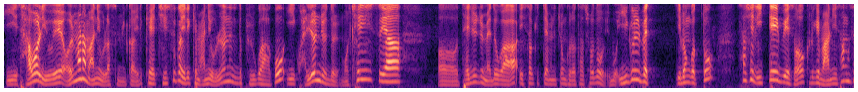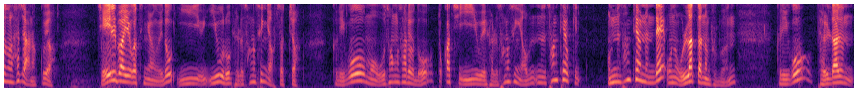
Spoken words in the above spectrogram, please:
이 4월 이후에 얼마나 많이 올랐습니까? 이렇게 지수가 이렇게 많이 올랐는데도 불구하고 이 관련주들 뭐 체시스야 어, 대주주 매도가 있었기 때문에 좀 그렇다 쳐도 뭐 이글벳 이런 것도 사실 이때에 비해서 그렇게 많이 상승을 하지 않았고요. 제일바이오 같은 경우에도 이 이후로 별로 상승이 없었죠. 그리고 뭐 우성사료도 똑같이 이 이후에 별로 상승이 없는 상태였기 없는 상태였는데 오늘 올랐다는 부분 그리고 별다른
